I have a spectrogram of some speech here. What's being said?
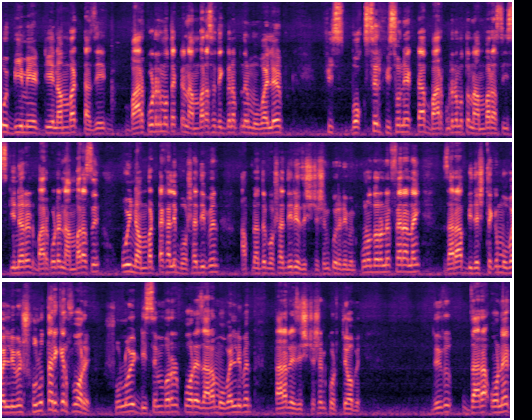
ওই বিএমএটি নাম্বারটা যে বারকোডের মতো একটা নাম্বার আছে, দেখবেন আপনার মোবাইলের বক্সের পিছনে একটা বারকোডের মতো নাম্বার আছে স্ক্যানারের বারকোডের নাম্বার আছে, ওই নাম্বারটা খালি বসায় দিবেন, আপনাদের বসায় দিয়ে রেজিস্ট্রেশন করে নেবেন। কোনো ধরনের ফেরা নাই, যারা বিদেশ থেকে মোবাইল নেবেন, ষোলো তারিখের পরে, ষোলোই ডিসেম্বরের পরে যারা মোবাইল নেবেন, তারা রেজিস্ট্রেশন করতে হবে। যেহেতু যারা অনেক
